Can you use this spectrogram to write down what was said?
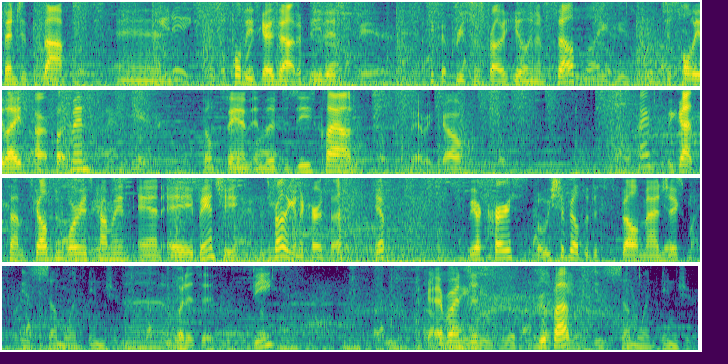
Vengeance stomp. And we'll pull these guys out if needed. I think the priest was probably healing himself. The light is with us. Just holy light our footmen. I am here. Don't stand in the disease cloud. There we go. Alright, we got some skeleton warriors coming and a banshee. It's probably gonna curse us. Yep. We are cursed, but we should be able to dispel magic. Yes. Is someone injured? Uh, what is it? D? Okay, everyone just is with us. group up. Is someone injured?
